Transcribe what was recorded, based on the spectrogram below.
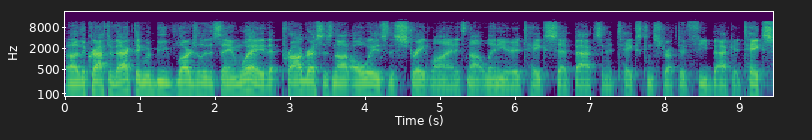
uh, the craft of acting would be largely the same way. That progress is not always this straight line. It's not linear. It takes setbacks and it takes constructive feedback. It takes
